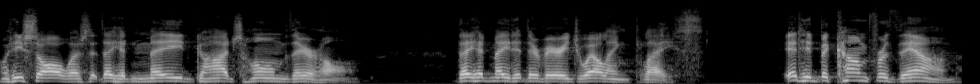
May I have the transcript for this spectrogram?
what he saw was that they had made god's home their home they had made it their very dwelling place it had become for them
